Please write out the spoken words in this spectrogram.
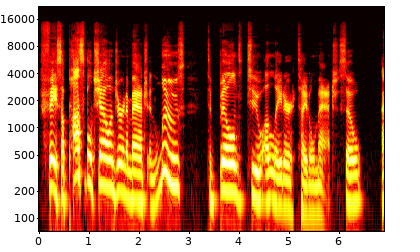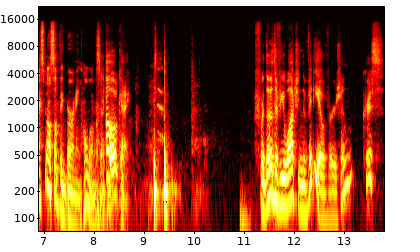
face a possible challenger in a match and lose to build to a later title match. So I smell something burning. Hold on a second. Oh, okay. For those of you watching the video version, Chris,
